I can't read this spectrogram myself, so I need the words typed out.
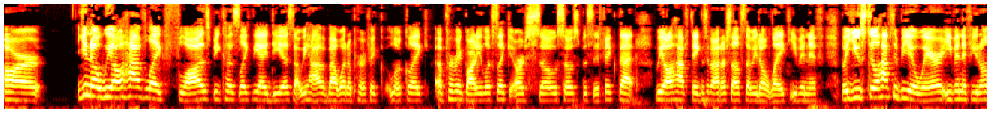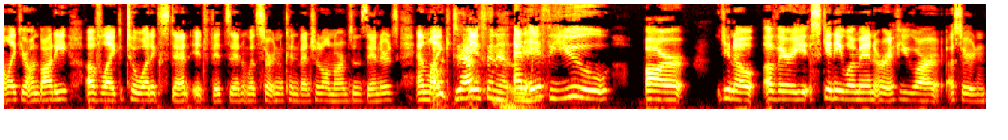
are you know, we all have like flaws because like the ideas that we have about what a perfect look like, a perfect body looks like are so, so specific that we all have things about ourselves that we don't like, even if, but you still have to be aware, even if you don't like your own body, of like to what extent it fits in with certain conventional norms and standards. And oh, like, oh, definitely. if, and if you are, you know, a very skinny woman, or if you are a certain,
